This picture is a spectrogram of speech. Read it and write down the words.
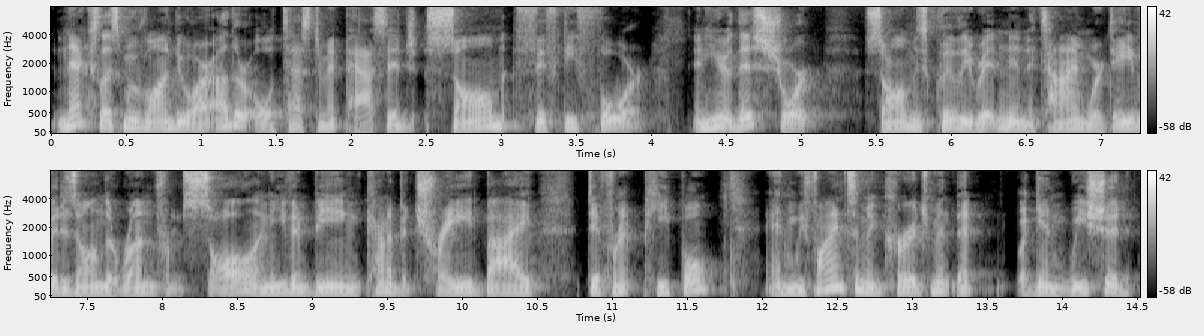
Next, let's move on to our other Old Testament passage, Psalm 54. And here, this short psalm is clearly written in a time where David is on the run from Saul and even being kind of betrayed by different people. And we find some encouragement that, again, we should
